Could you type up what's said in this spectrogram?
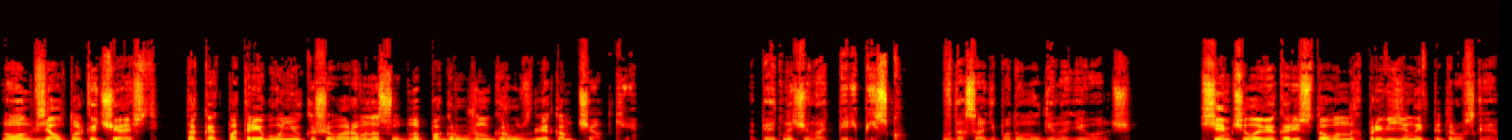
но он взял только часть, так как по требованию Кашеварова на судно погружен груз для Камчатки. Опять начинать переписку, в досаде подумал Геннадий Иванович. Семь человек арестованных привезены в Петровское.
